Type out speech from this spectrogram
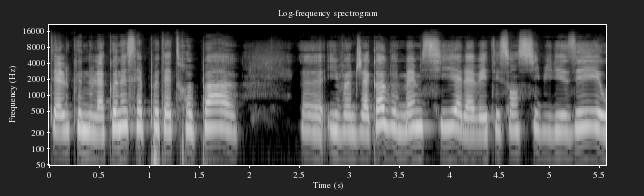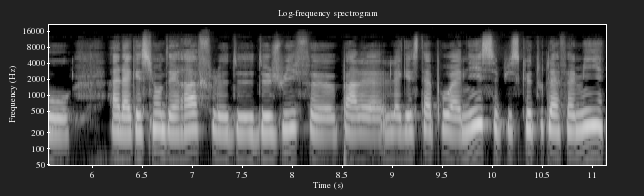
telle que ne la connaissait peut-être pas Yvonne Jacob, même si elle avait été sensibilisée au, à la question des rafles de, de juifs par la, Gestapo à Nice, puisque toute la famille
